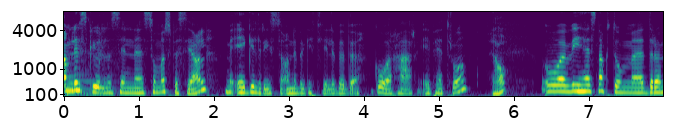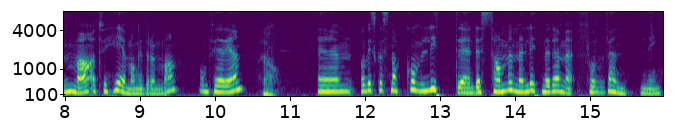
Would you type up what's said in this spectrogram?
Samlivsskolen sin eh, sommerspesial med Egil Riise og Anne Birgitte Lillebøbø går her i Petro. Ja. Og vi har snakket om eh, drømmer, at vi har mange drømmer om ferien. ja. Um, og vi skal snakke om litt eh, det samme, men litt med det med forventning.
